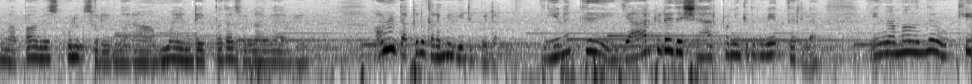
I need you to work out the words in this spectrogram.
உங்கள் அப்பா வந்து ஸ்கூலுக்கு சொல்லியிருந்தாரா? அம்மா என்கிட்ட இப்போ தான் சொன்னாங்க அப்படின்னு. அவனும் டக்குன்னு கிளம்பி வீட்டுக்கு போயிட்டான். எனக்கு யார்கிட்ட இதை ஷேர் பண்ணிக்கிறதுனே தெரில எங்கள் அம்மா வந்து ஓகே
